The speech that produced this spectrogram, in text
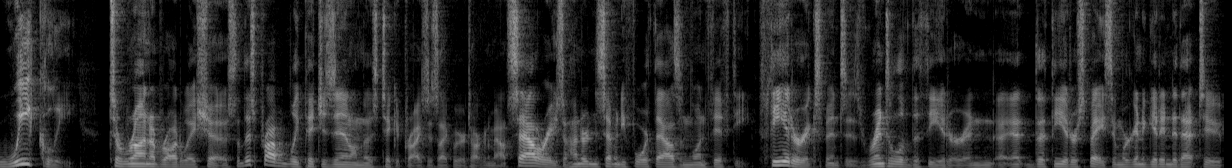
weekly to run a Broadway show. So this probably pitches in on those ticket prices like we were talking about. Salaries 174,150. Theater expenses, rental of the theater and uh, the theater space and we're going to get into that too.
